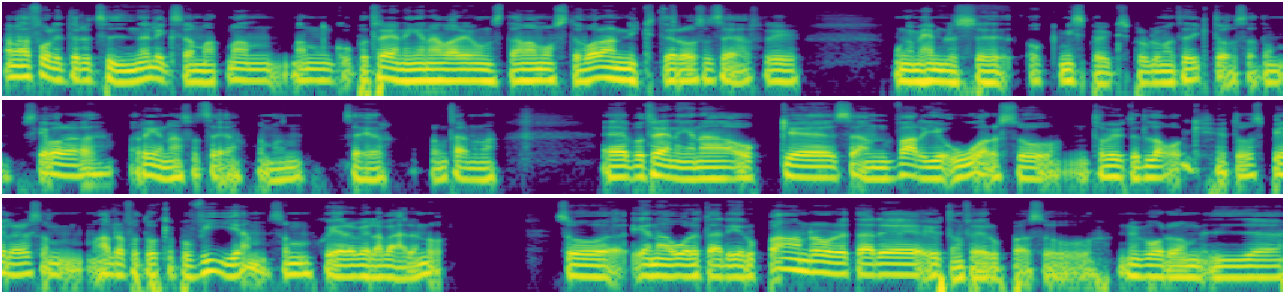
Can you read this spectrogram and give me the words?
Ja, men att få lite rutiner liksom, att man, man går på träningarna varje onsdag, man måste vara nykter och så att säga, för det är ju många med hemlöshet och missbruksproblematik då, så att de ska vara rena så att säga, som man säger i de termerna, eh, på träningarna och eh, sen varje år så tar vi ut ett lag utav spelare som aldrig fått åka på VM som sker över hela världen då. Så ena året är det Europa, andra året är det utanför Europa, så nu var de i eh,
